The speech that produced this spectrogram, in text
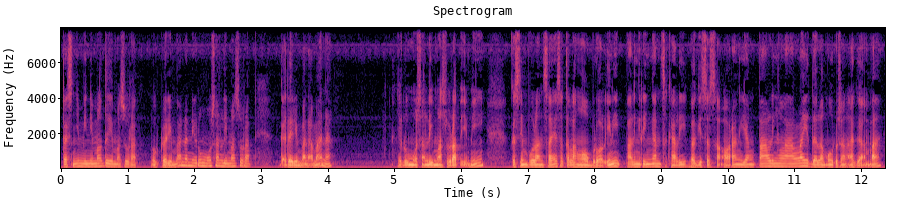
tesnya minimal tuh 5 surat. Uh, dari mana nih rumusan 5 surat? Nggak dari mana-mana Rumusan lima surat ini, kesimpulan saya setelah ngobrol, ini paling ringan sekali bagi seseorang yang paling lalai dalam urusan agama,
